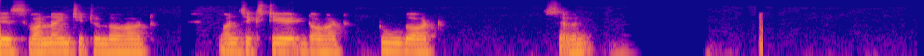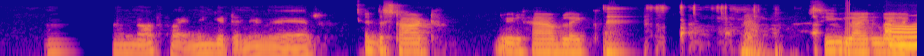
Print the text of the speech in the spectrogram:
this 192 dot 168 dot 2 dot 7 I'm not finding it anywhere. at the start you'll have like see line by line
